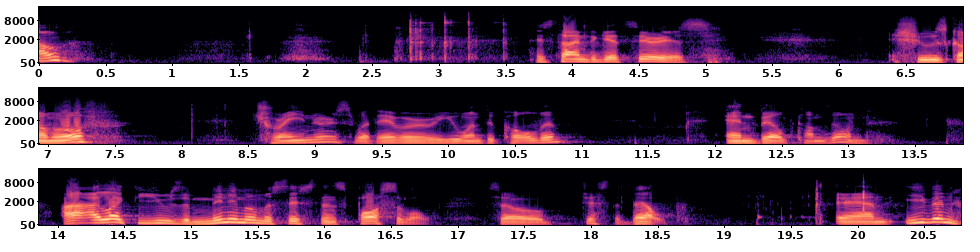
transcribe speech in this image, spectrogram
Now, it's time to get serious. Shoes come off, trainers, whatever you want to call them, and belt comes on. I, I like to use the minimum assistance possible, so just the belt. And even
